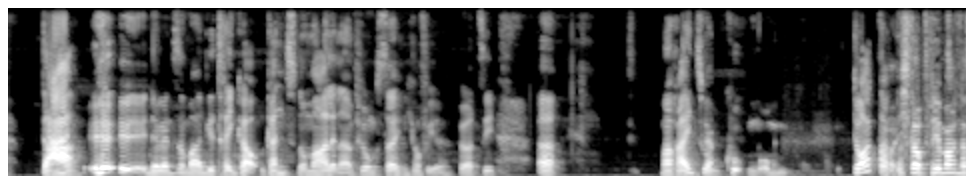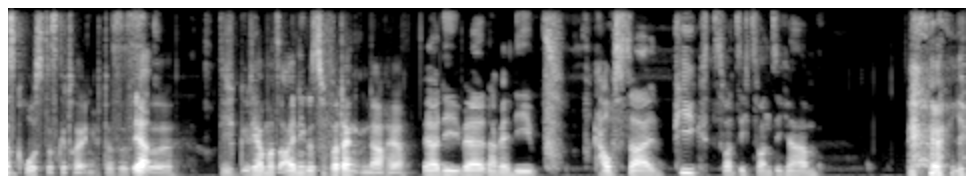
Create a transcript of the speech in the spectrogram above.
da in der ganz normalen Getränke, ganz normal in Anführungszeichen, ich hoffe, ihr hört sie, äh, mal reinzugucken, um dort dann Aber ich glaube, wir machen das groß, das Getränk. Das ist, Ja. äh, die, die haben uns einiges zu verdanken nachher. Ja, die wär, da werden die pff, Verkaufszahlen Peak 2020 haben. ja,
